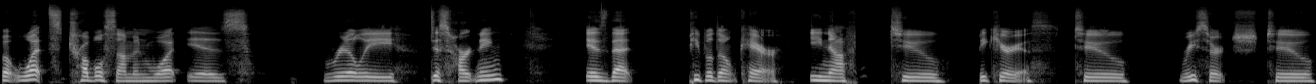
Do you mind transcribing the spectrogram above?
But what's troublesome and what is really disheartening is that people don't care enough to be curious, to research, to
